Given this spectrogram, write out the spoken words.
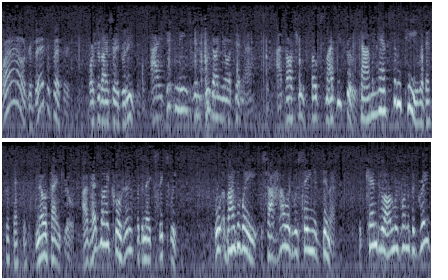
Well, good day, Professor. Or should I say good evening? I didn't mean to intrude on your dinner. I thought you folks might be through. Come have some tea with us, Professor. No, thank you. I've had my quota for the next six weeks. Oh, uh, by the way, Sir Howard was saying at dinner that Cantillon was one of the great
